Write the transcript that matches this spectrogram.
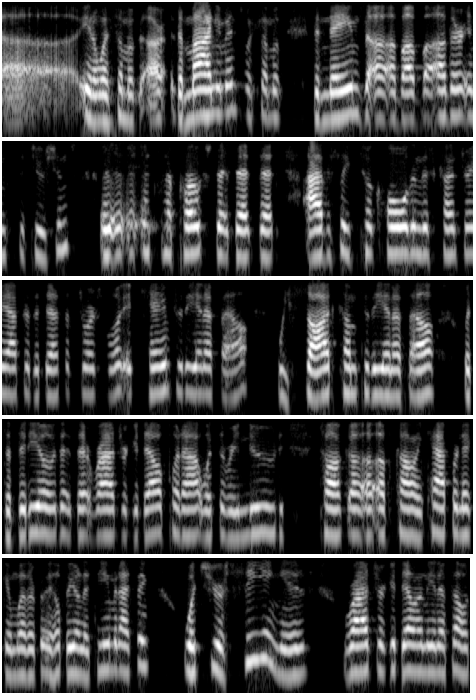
uh, you know, with some of our, the monuments, with some of the names of, of other institutions. It's an approach that, that, that obviously took hold in this country after the death of George Floyd. It came to the NFL. We saw it come to the NFL with the video that, that Roger Goodell put out with the renewed talk uh, of Colin Kaepernick and whether he'll be on the team. And I think what you're seeing is Roger Goodell and the NFL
